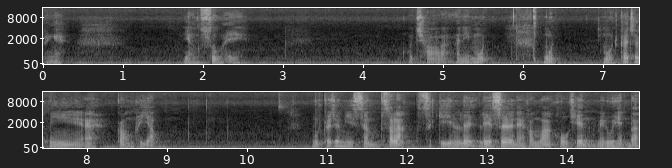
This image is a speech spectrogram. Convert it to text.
เป็นไง อย่างสวยโคตรชอบอะอันนี้หมุดหมุดหมุดก็จะมีอะกล้องขยับ หมุดก็จะมีสมสลักสกรีนเลเซอร์นะคำว่าโคเคนไม่รู้เห็นปะ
